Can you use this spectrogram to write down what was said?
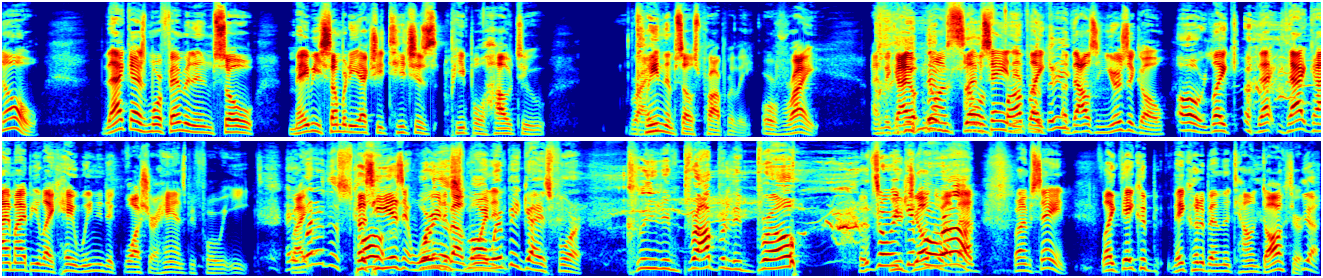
No, that guy's more feminine, so maybe somebody actually teaches people how to Right. clean themselves properly or right. And the guy, no, I'm, I'm saying that like a thousand years ago. Oh, like that that guy might be like, hey, we need to wash our hands before we eat, Hey, right? what are the Because he isn't worried about small going. to- wimpy guys for cleaning properly, bro. That's what we you keep joke around. about that, but I'm saying like they could they could have been the town doctor, Yeah.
